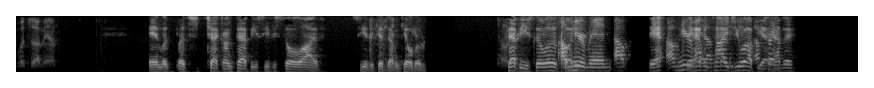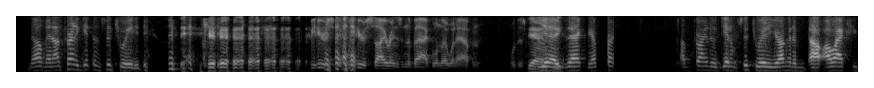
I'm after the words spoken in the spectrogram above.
What's up, man? And let's let's check on Peppy, see if he's still alive. See if the kids haven't killed him. Peppy, you still with us? I'm buddy? here, man. I'm, They, ha- I'm here. they man. haven't I'm tied you get- up I'm yet, trying- have they? No, man. I'm trying to get them situated. If we hear if we hear sirens in the back, we'll know what happened. We'll just Yeah. yeah, exactly. I'm trying. I'm trying to get them situated here. I'm gonna. I'll, I'll actually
